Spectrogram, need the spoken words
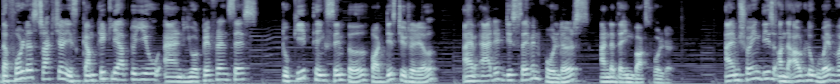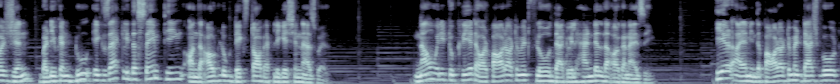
The folder structure is completely up to you and your preferences to keep things simple for this tutorial, I have added these 7 folders under the inbox folder. I am showing these on the Outlook web version, but you can do exactly the same thing on the Outlook desktop application as well. Now we need to create our Power Automate flow that will handle the organizing. Here I am in the Power Automate dashboard.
